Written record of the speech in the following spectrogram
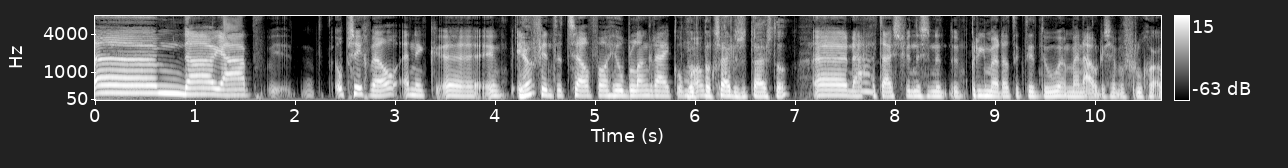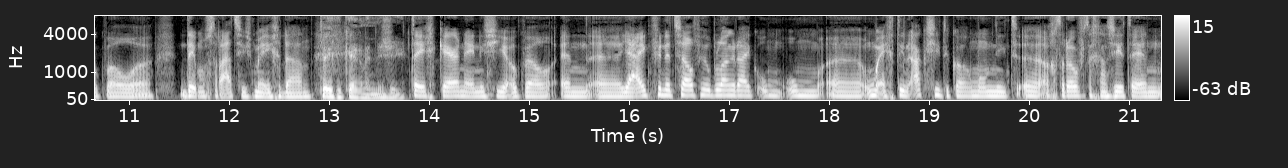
Um, nou ja, op zich wel. En ik, uh, ik, ja? vind het zelf wel heel belangrijk om wat, ook... Wat zeiden ze thuis dan? Uh, nou, thuis vinden ze het prima dat ik dit doe. En mijn ouders hebben vroeger ook wel uh, demonstraties meegedaan. Tegen kernenergie? Tegen kernenergie ook wel. En ja, ik vind het zelf heel belangrijk om, om, om echt in actie te komen. Om niet achterover te gaan zitten en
